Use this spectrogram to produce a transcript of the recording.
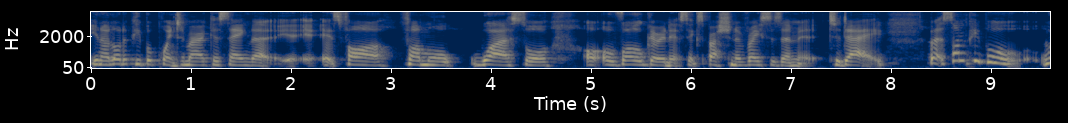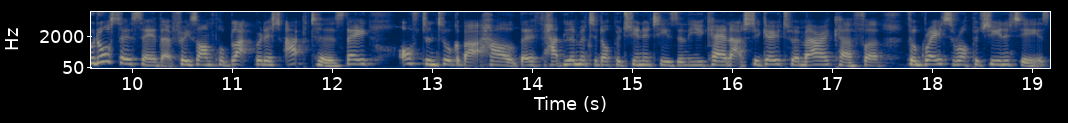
you know, a lot of people point to America saying that it's far, far more worse or, or, or vulgar in its expression of racism today. But some people would also say that, for example, Black British actors, they often talk about how they've had limited opportunities in the UK and actually go to America for, for greater opportunities.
